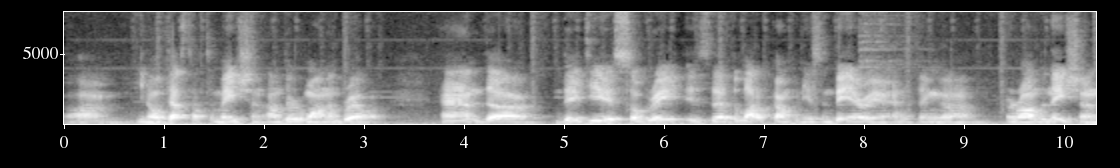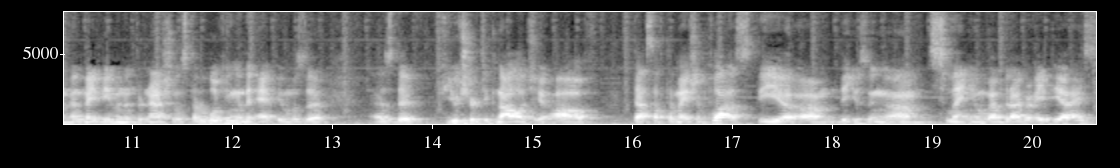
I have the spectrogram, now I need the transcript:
um, you know test automation under one umbrella. And uh, the idea is so great is that a lot of companies in the area and I think uh, around the nation and maybe even internationally start looking at the Appium as the as the future technology of test automation. Plus, the, uh, um, they're using um, Selenium WebDriver APIs,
